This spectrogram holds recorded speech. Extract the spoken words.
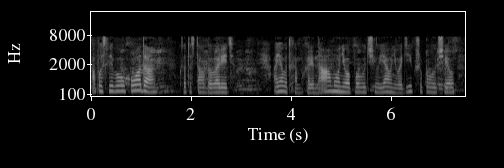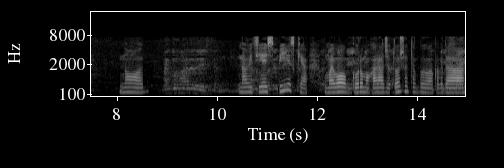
А после его ухода кто-то стал говорить, а я вот Харинаму у него получил, я у него Дикшу получил. Но, но ведь есть списки. У моего Гуру Махараджа тоже это было, когда,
